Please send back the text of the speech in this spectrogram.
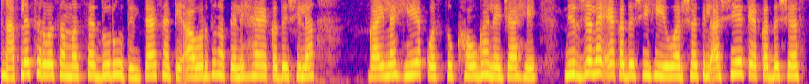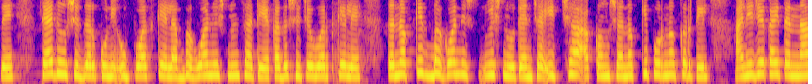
आपल्या सर्व समस्या दूर होतील. त्यासाठी आवर्जून आपल्याला ह्या एकादशीला गायीला ही एक वस्तू खाऊ घालायची आहे. निर्जला एकादशी ही वर्षातील अशी एक एकादशी असते. त्या दिवशी जर कोणी उपवास केला भगवान विष्णूंसाठी एकादशीचे व्रत केले तर नक्कीच भगवान विष विष्णू त्यांच्या इच्छा आकांक्षा नक्की पूर्ण करतील आणि जे काही त्यांना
